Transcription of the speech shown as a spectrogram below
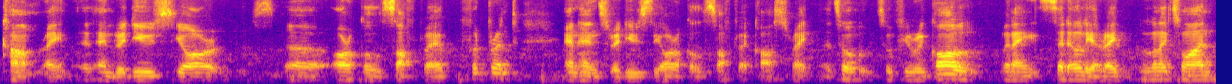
come, right, and reduce your uh, Oracle software footprint, and hence reduce the Oracle software cost, right? So so if you recall when I said earlier, right, LinuxONE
